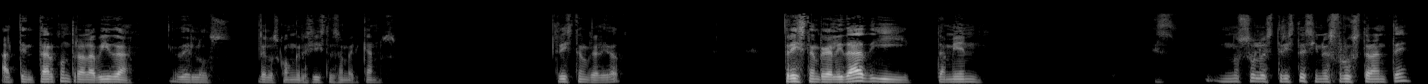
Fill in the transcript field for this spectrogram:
atentar contra la vida de los, de los congresistas americanos. Triste en realidad. Triste en realidad y también no solo es triste, sino es frustrante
